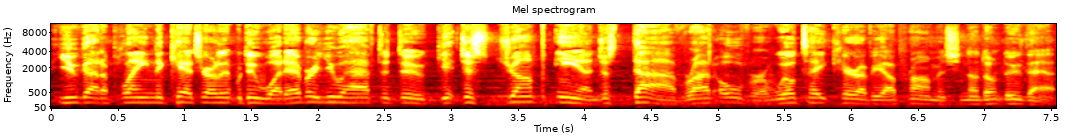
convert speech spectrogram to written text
You got a plane to catch early. Do whatever you have to do. Get just jump in, just dive right over. We'll take care of you. I promise you. Now don't do that.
